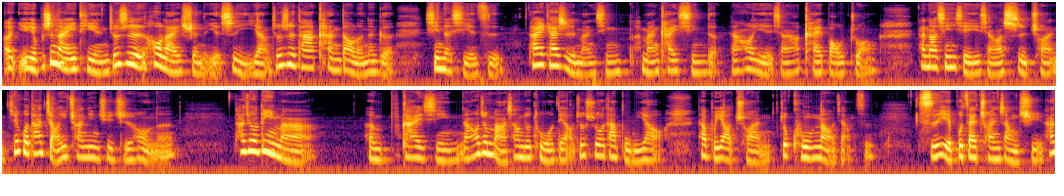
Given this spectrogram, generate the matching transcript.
呃也不是那一天，就是后来选的也是一样，就是他看到了那个新的鞋子。他一开始蛮心蛮开心的，然后也想要开包装，看到新鞋也想要试穿。结果他脚一穿进去之后呢，他就立马很不开心，然后就马上就脱掉，就说他不要，他不要穿，就哭闹这样子，死也不再穿上去。他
